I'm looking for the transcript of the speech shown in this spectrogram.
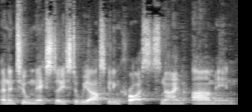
and until next Easter, we ask it in Christ's name. Amen.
